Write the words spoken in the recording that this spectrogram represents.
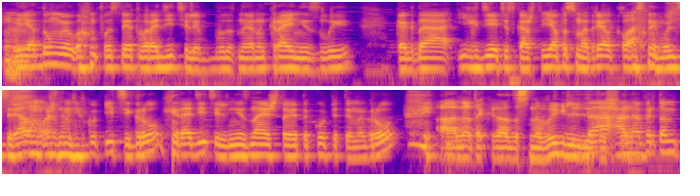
Угу. И я думаю, после этого родители будут, наверное, крайне злы, когда их дети скажут, я посмотрел классный мультсериал, можно мне купить игру, и родители, не зная, что это, купит им игру. А она так радостно выглядит Да, еще. она при том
